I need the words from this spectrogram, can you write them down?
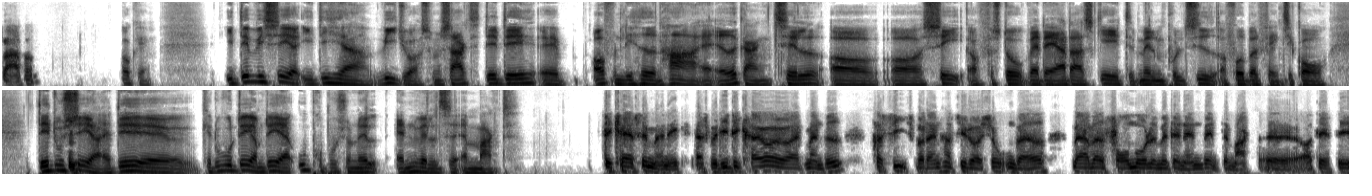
svare på. Okay. I det, vi ser i de her videoer, som sagt, det er det, øh, offentligheden har af adgang til at, at se og forstå, hvad det er, der er sket mellem politiet og fodboldfans i går. Det, du ser, er det, øh, kan du vurdere, om det er uproportionel anvendelse af magt? Det kan jeg simpelthen ikke. Altså, fordi det kræver jo, at man ved præcis, hvordan har situationen været, hvad har været formålet med den anvendte magt, øh, og det, det,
